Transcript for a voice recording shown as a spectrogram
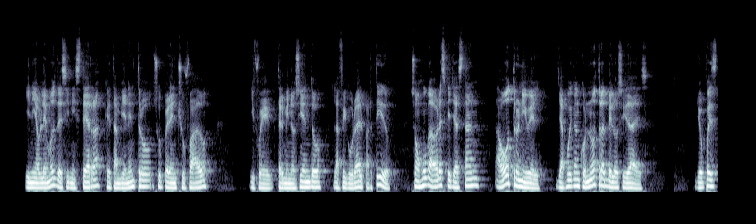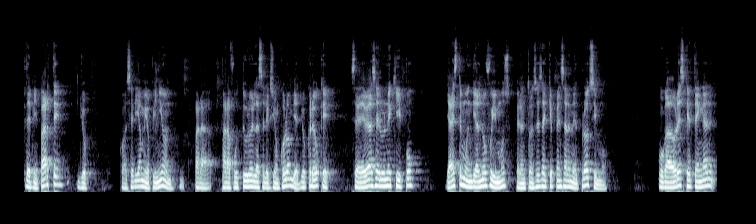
Y ni hablemos de Sinisterra, que también entró súper enchufado y fue, terminó siendo la figura del partido. Son jugadores que ya están a otro nivel, ya juegan con otras velocidades. Yo pues de mi parte, yo, ¿cuál sería mi opinión para, para futuro de la selección Colombia? Yo creo que se debe hacer un equipo Ya este mundial no fuimos, pero entonces hay que pensar en el próximo. Jugadores que tengan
